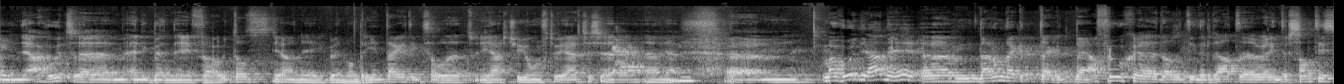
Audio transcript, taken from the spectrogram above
Um, ja, goed. Um, en ik ben even oud als... Ja, nee, ik ben van 83. Ik zal een jaartje jong of twee jaartjes... ja. Um, maar goed, ja, nee. daarom dat ik, het, dat ik het mij afvroeg, dat het inderdaad wel interessant is.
